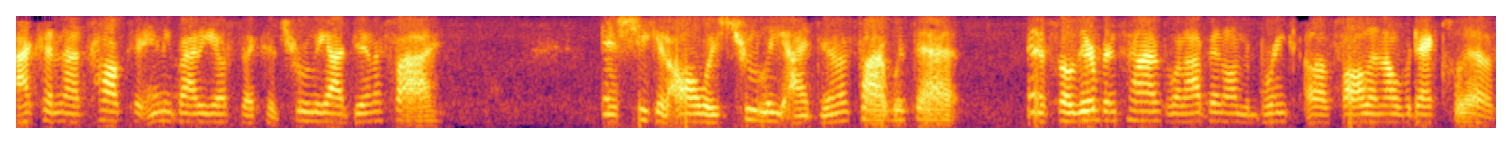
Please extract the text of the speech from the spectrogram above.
I could not talk to anybody else that could truly identify, and she could always truly identify with that. And so there have been times when I've been on the brink of falling over that cliff,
